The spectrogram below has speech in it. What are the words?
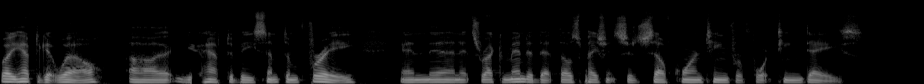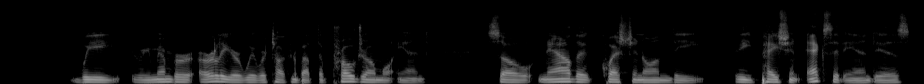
Well, you have to get well uh, you have to be symptom free. And then it's recommended that those patients should self quarantine for 14 days. We remember earlier we were talking about the prodromal end. So now the question on the, the patient exit end is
